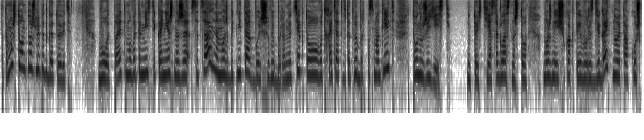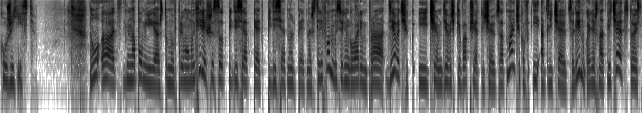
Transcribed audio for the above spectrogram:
потому что он тоже любит готовить. Вот. Поэтому в этом месте, конечно же, социально, может быть, не так больше выбора, но те, кто вот хотят в этот выбор посмотреть, то он уже есть. Ну, то есть я согласна, что можно еще как-то его раздвигать, но это окошко уже есть. Ну, а, напомню я, что мы в прямом эфире 655-5005 наш телефон. Мы сегодня говорим про девочек и чем девочки вообще отличаются от мальчиков и отличаются ли. Ну, конечно, отличаются. То есть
